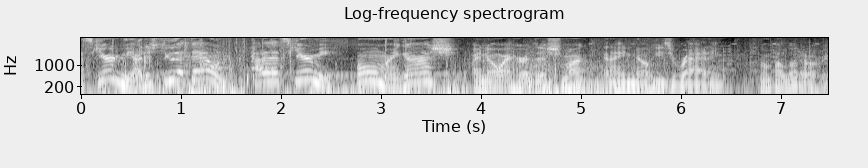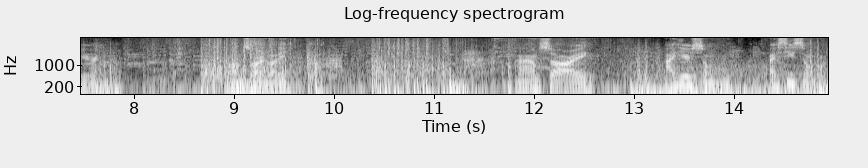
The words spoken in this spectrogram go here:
That scared me. I just threw that down. How did that scare me? Oh my gosh. I know I heard this schmuck, and I know he's ratting. What about loadout over here? Oh, I'm sorry, buddy. I'm sorry. I hear someone. I see someone.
